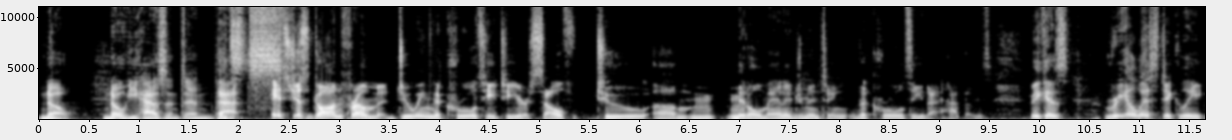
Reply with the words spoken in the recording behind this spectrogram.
No. No, he hasn't, and that's It's, it's just gone from doing the cruelty to yourself to um, middle managementing the cruelty that happens. Because realistically,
